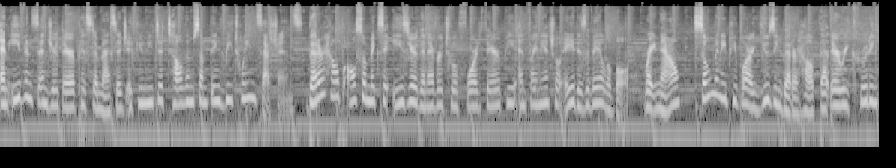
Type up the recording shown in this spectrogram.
and even send your therapist a message if you need to tell them something between sessions. BetterHelp also makes it easier than ever to afford therapy, and financial aid is available. Right now, so many people are using BetterHelp that they're recruiting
